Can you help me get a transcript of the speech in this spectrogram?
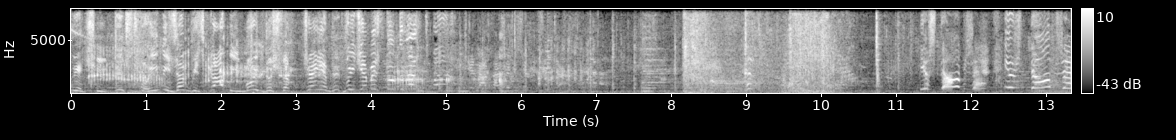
Ci, z twoimi zębiskami i moim doświadczeniem wyjdziemy stąd raz, dwa. Już dobrze, już dobrze!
